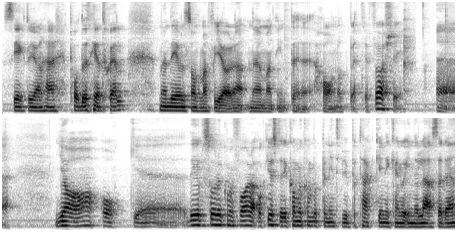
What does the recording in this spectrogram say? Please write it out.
segt att göra den här podden helt själv. Men det är väl sånt man får göra när man inte har något bättre för sig. Eh, ja, och eh, det är så det kommer vara. Och just det, det kommer komma upp en intervju på Tacken, ni kan gå in och läsa den.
